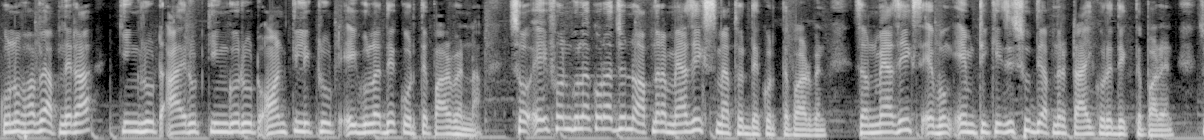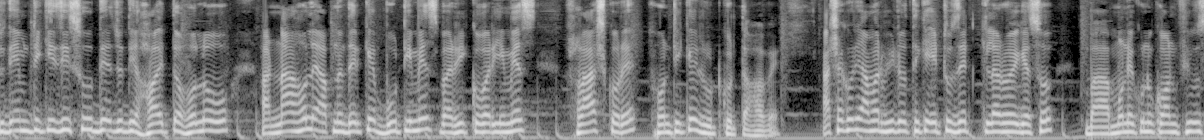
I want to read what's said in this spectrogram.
কোনোভাবে আপনারা King Root, I Root, Kingo Root, one click root এইগুলা দিয়ে করতে পারবেন না। সো এই ফোনগুলো করার জন্য আপনারা ম্যাজিক্স মেথড দিয়ে করতে পারবেন। যেমন ম্যাজিক্স এবং এমটি কেজিসু দিয়ে আপনারা ট্রাই করে দেখতে পারেন। যদি এমটি কেজিসু দিয়ে যদি হয়তো হলো, আর না হলে আপনাদেরকে বুট ইমেজ বা রিকভারি ইমেজ ফ্লাশ করে ফোনটিকে রুট করতে হবে। আশা করি আমার ভিডিও থেকে এ টু জেড ক্লিয়ার হয়ে গেছো, বা মনে কোনো কনফিউজ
